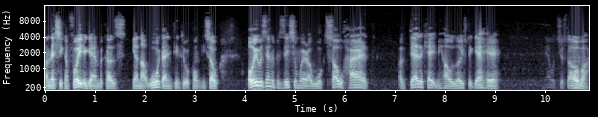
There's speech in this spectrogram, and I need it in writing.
unless you can fight again because you're not worth anything to a company. So I was in a position where I worked so hard, I've dedicated my whole life to get here just over,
